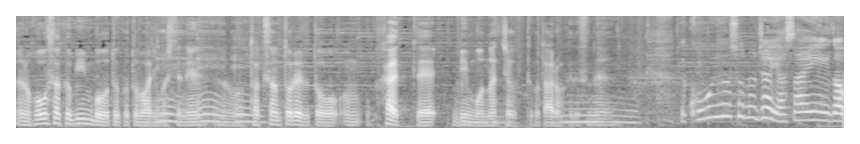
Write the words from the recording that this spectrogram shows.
あの豊作貧乏という言葉ありましてね、えーえー、あのたくさん取れると、うん、かえって貧乏になっちゃうってことあるわけですね。でこういうそのじゃあ野菜が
